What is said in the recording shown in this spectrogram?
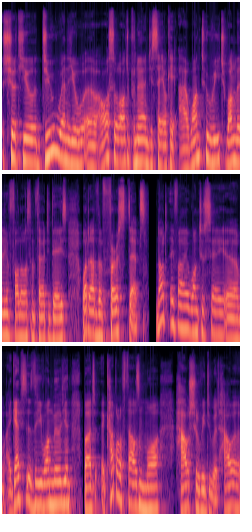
should you do when you are uh, also entrepreneur and you say, okay, I want to reach 1 million followers in 30 days? What are the first steps? Not if I want to say um, I get the 1 million, but a couple of thousand more. How should we do it? How an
